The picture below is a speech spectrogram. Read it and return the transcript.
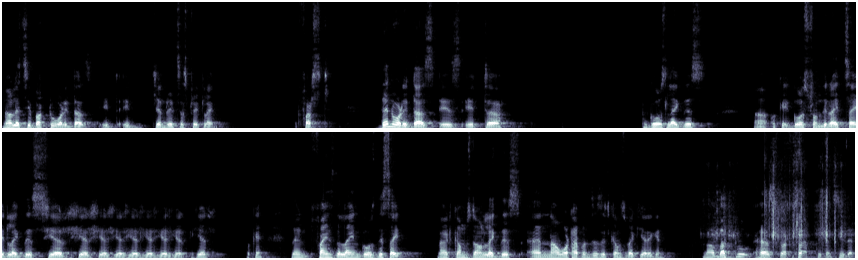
Now let's see bug 2 what it does. It it generates a straight line first. Then what it does is it uh, goes like this. Uh, okay goes from the right side like this here here here here here here here here here. Okay. Then finds the line goes this side. Now it comes down like this and now what happens is it comes back here again now 2 has got trapped you can see that.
